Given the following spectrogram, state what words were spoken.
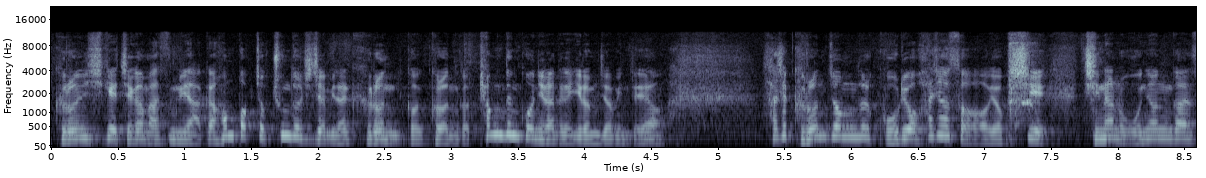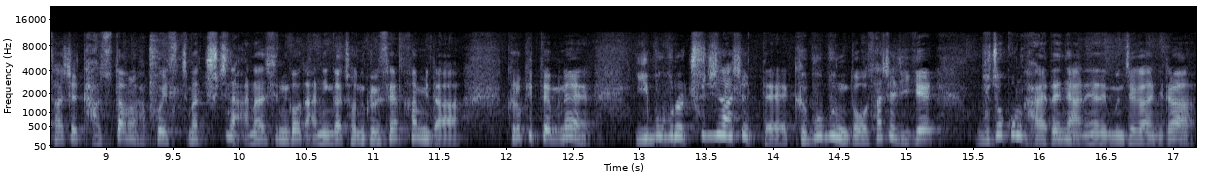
그런 식의 제가 말씀드린 아까 헌법적 충돌 지점이라는 그런 거, 그런 것 평등권이라든가 이런 점인데요. 사실 그런 점들 고려하셔서 역시 지난 5년간 사실 다수당을 갖고 있었지만 추진 안 하신 것 아닌가 저는 그렇게 생각합니다. 그렇기 때문에 이 부분을 추진하실 때 그 부분도 사실 이게 무조건 가야 되냐 안 해야 되는 문제가 아니라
